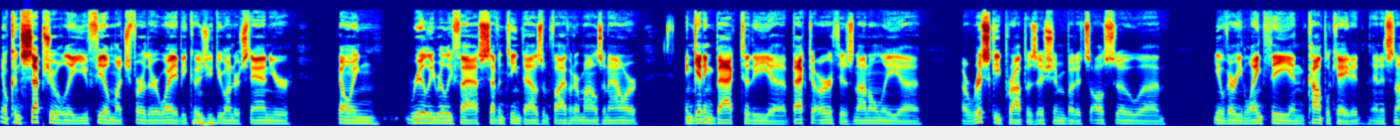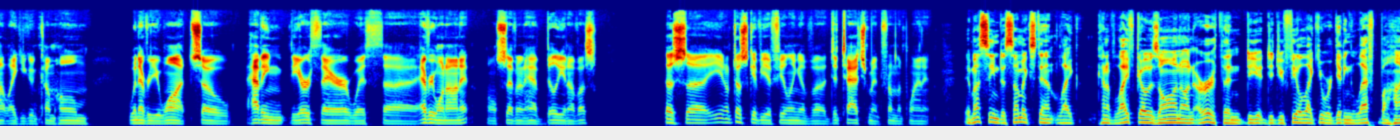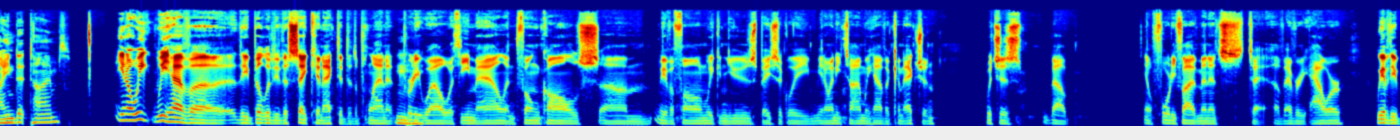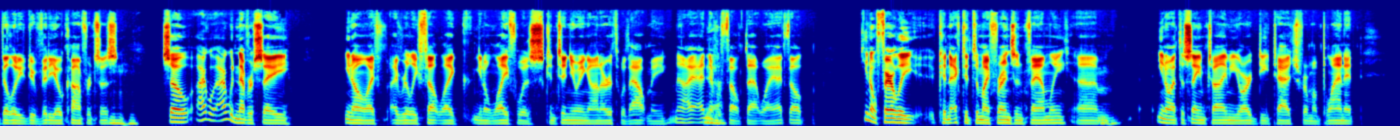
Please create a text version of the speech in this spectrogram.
you know conceptually, you feel much further away because you do understand you're going really, really fast, 17,500 miles an hour, and getting back to the uh, back to Earth is not only uh, a risky proposition, but it's also uh, you know very lengthy and complicated, and it's not like you can come home whenever you want. So having the Earth there with uh, everyone on it, all seven and a half billion of us, does uh, you know does give you a feeling of uh, detachment from the planet. It must seem to some extent like kind of life goes on on Earth. And do you did you feel like you were getting left behind at times? You know, we we have uh, the ability to stay connected to the planet pretty Mhm. well with email and phone calls. Um, we have a phone we can use basically, you know, anytime we have a connection, which is about you know forty five minutes to of every hour. We have the ability to do video conferences. Mhm. So I, w- I would never say, you know, I, I really felt like, you know, life was continuing on Earth without me. No, I, I never Yeah. felt that way. I felt, you know, fairly connected to my friends and family. Um, Mm-hmm. You know, at the same time, you are detached from a planet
